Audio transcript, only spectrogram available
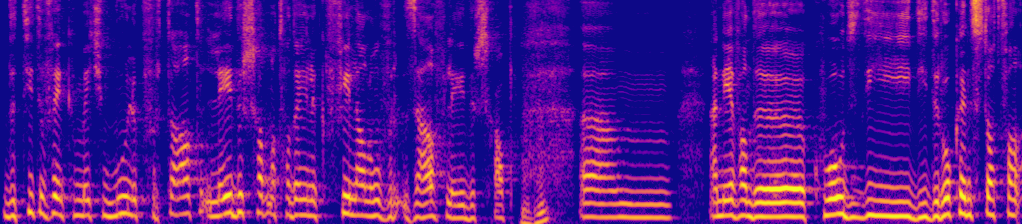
de titel vind ik een beetje moeilijk vertaald. Leiderschap, maar het gaat eigenlijk veelal over zelfleiderschap. Mm -hmm. um, en een van de quotes die, die er ook in staat van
